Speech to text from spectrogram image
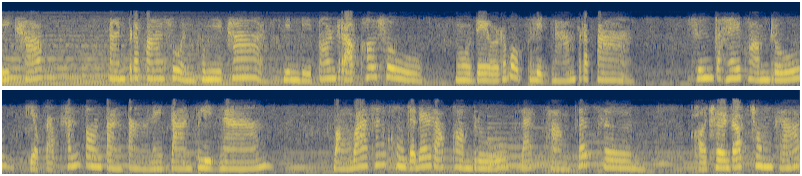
ดีครับ การประปาส่วนภูมิภาคยินดีต้อนรับเข้าสู่โมเดลระบบผลิตน้ำประปา ซึ่งจะให้ความรู้เกี่ยวกับขั้นตอนต่างๆ ในการผลิตน้ำ หวังว่าท่านคงจะได้รับความรู้และความเพลิดเพลิน ขอเชิญรับชมครับ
